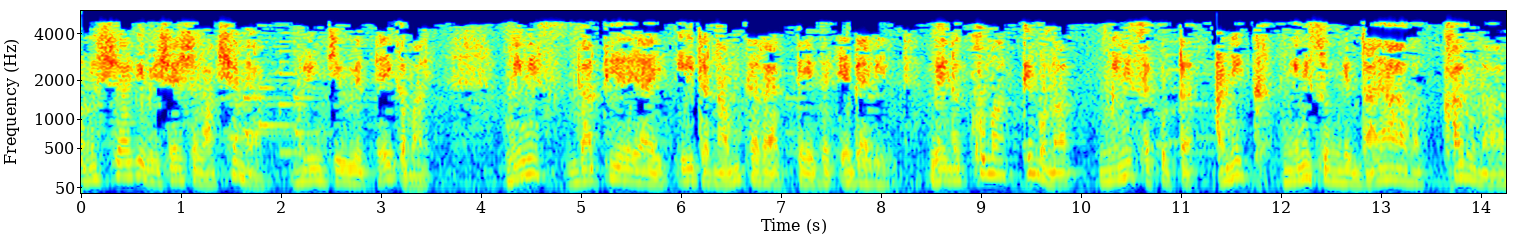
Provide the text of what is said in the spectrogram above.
දයාව මිනිස්යාගේ විශේෂ ලක්ෂණයක්. මුලින් කිව්වෙත් ඒකමයි. මිනිස් ගතිය යයි ඊට නම් කර ඇත්තේද එබැවින්. වෙන කුමක් තිබුණත් මිනිසෙකුට අනික් මිනිසුන්ගේ දයාව, කරුණාව,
